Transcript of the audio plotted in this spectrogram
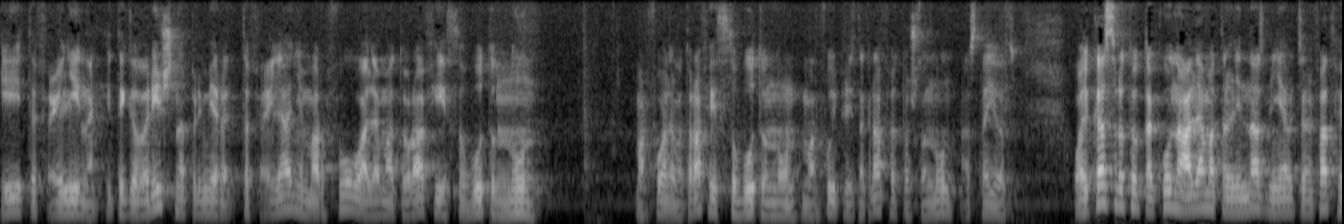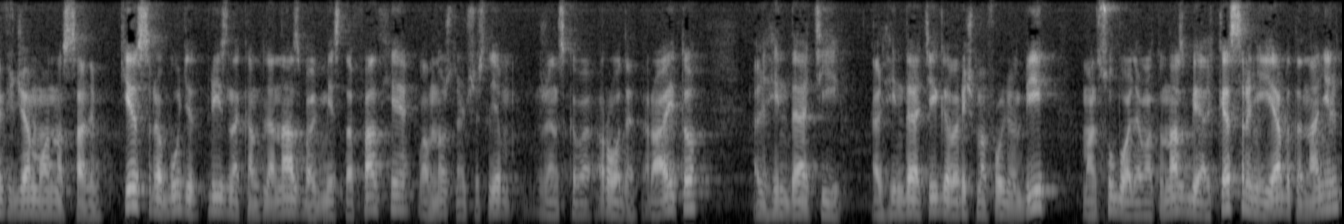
и тафилина. И ты говоришь, например, тафиляни марфу алямату рафи субутун нун. Марфу алямату рафи субутун нун. Марфу и признак рафа, то, что нун остается. Валькасрату такуна аляматан линназ биняватан фатха фиджам муанна салим. Кесра будет признаком для назба вместо фатхи во множественном числе женского рода. Райту аль-хиндати. Аль-хиндати говоришь мафулюм би, мансубу алямату назби аль-кесра ниябата наниль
